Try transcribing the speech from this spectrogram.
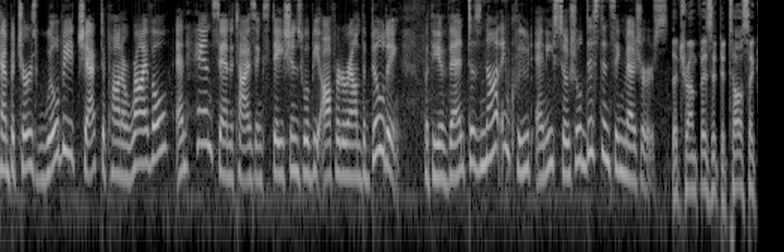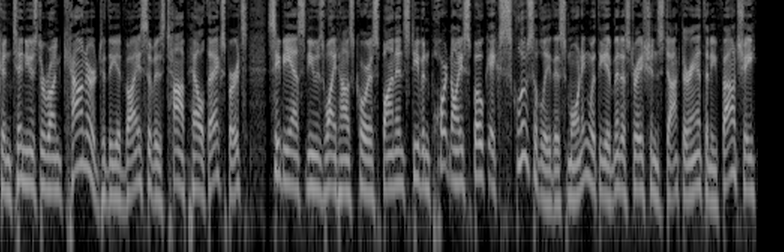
Temperatures will be checked upon arrival, and hand sanitizing stations will be offered around the building. But the event does not include any social distancing measures. The Trump visit to Tulsa continues to run counter to the advice of his top health experts. CBS News White House correspondent Steven Portnoy spoke exclusively this morning with the administration's Dr. Anthony Fauci.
